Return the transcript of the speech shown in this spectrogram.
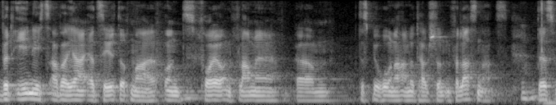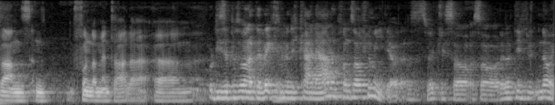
wird eh nichts, aber ja, erzählt doch mal. Und Feuer und Flamme ähm, das Büro nach anderthalb Stunden verlassen hat. Mhm. Das war ein, ein fundamentaler. Ähm, und diese Person hat ja wirklich natürlich keine Ahnung von Social Media, oder? Das ist wirklich so, so relativ neu.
